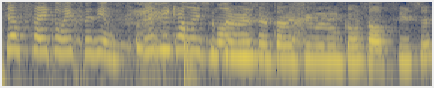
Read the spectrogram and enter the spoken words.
Já sei como é que fazemos. Estás a ver aquelas motas. sentado em cima de um cão salsicha.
